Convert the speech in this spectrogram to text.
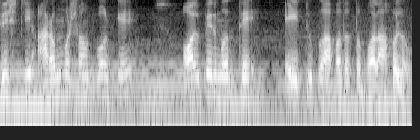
সৃষ্টি আরম্ভ সম্পর্কে অল্পের মধ্যে এইটুকু আপাতত বলা হলো।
